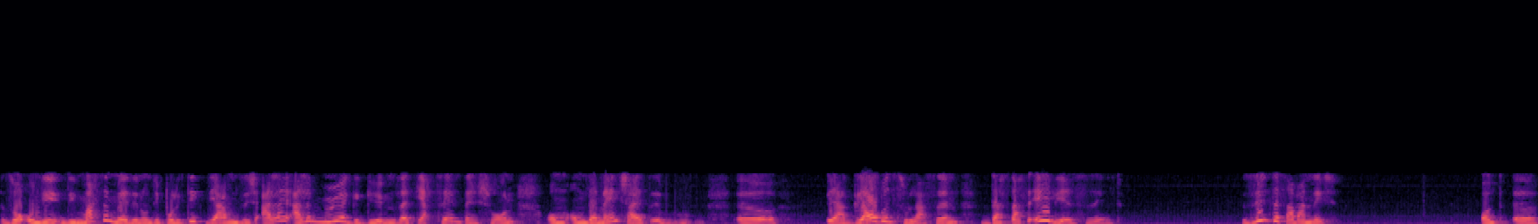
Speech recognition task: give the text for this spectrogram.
So, und die, die Massenmedien und die Politik, die haben sich alle, alle Mühe gegeben, seit Jahrzehnten schon, um, um der Menschheit äh, äh, ja, glauben zu lassen, dass das Aliens sind. Sind es aber nicht. Und äh,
